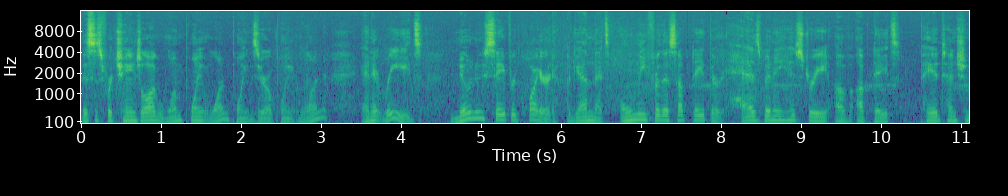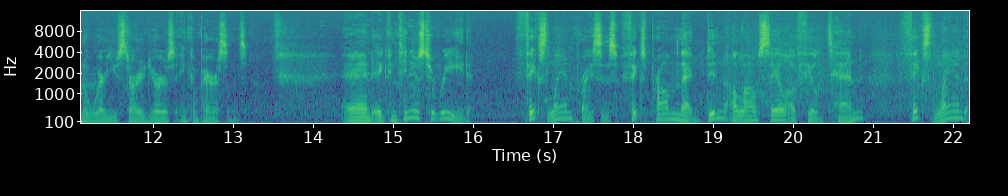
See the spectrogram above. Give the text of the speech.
This is for changelog 1.1.0.1 and it reads no new save required. Again, that's only for this update. There has been a history of updates. Pay attention to where you started yours in comparisons. And it continues to read Fixed land prices. Fixed problem that didn't allow sale of field 10. Fixed land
